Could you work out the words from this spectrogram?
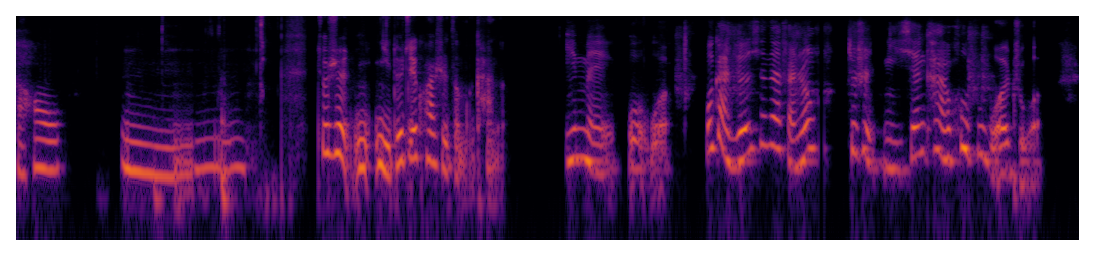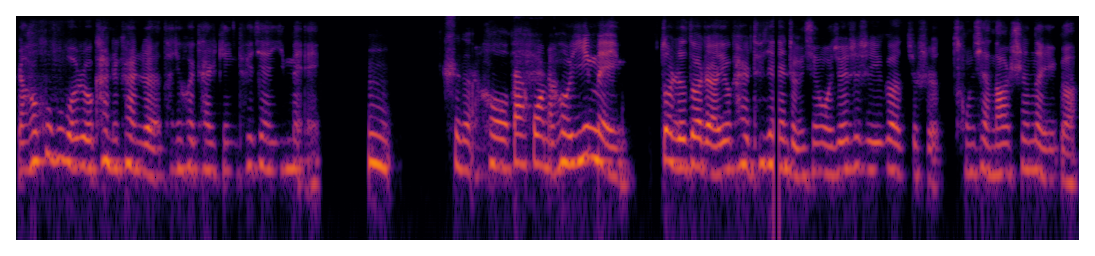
然后，嗯，就是你你对这块是怎么看的？医美，我我我感觉现在反正就是你先看护肤博主，然后护肤博主看着看着，他就会开始给你推荐医美。嗯，是的。然后带货然后医美。做着做着又开始推荐整形，我觉得这是一个就是从浅到深的一个，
